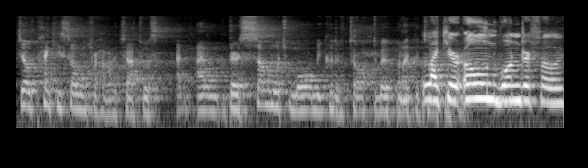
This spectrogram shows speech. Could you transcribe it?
Jo, thank you so much for having a chat to us. And, and there's so much more we could have talked about, but I could like your own wonderful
